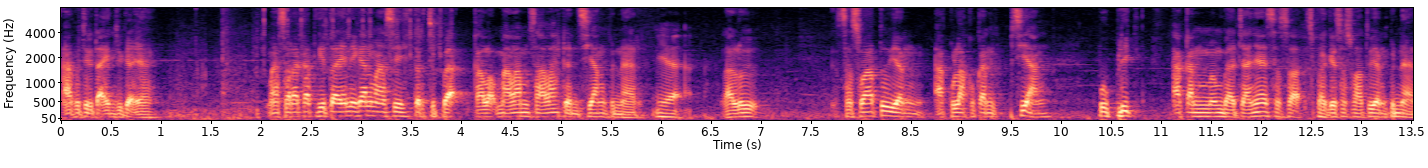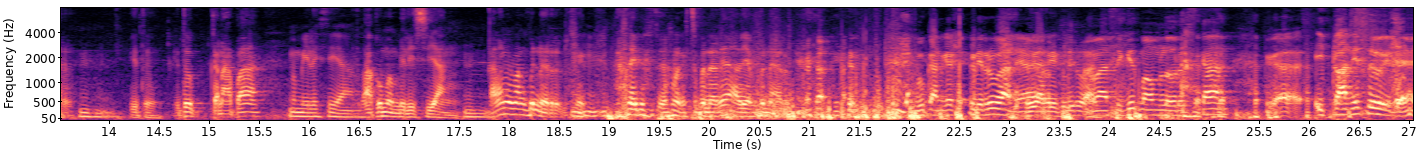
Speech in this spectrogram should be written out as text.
aku ceritain juga ya. Masyarakat kita ini kan masih terjebak kalau malam salah dan siang benar. Iya. lalu sesuatu yang aku lakukan siang publik akan membacanya sesu- sebagai sesuatu yang benar gitu itu kenapa Memilih siang. aku memilih siang karena memang benar karena itu memang sebenarnya hal yang benar Bukan kekeliruan ya. Bukan kekeliruan. Mas Sigit mau meluruskan eh, iklan itu gitu ya.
